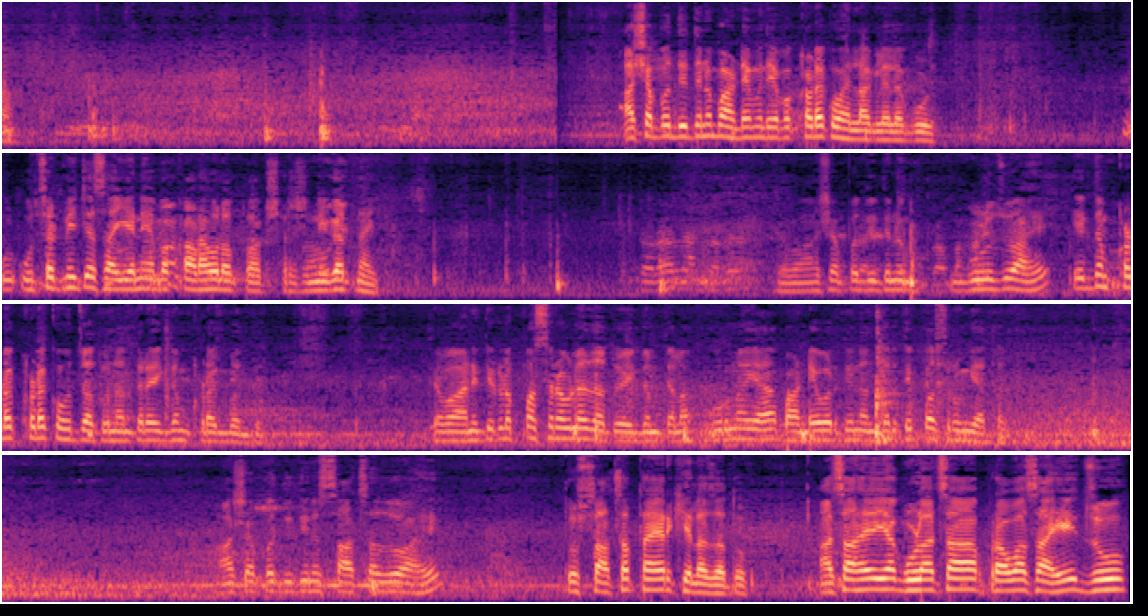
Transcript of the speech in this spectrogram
अशा पद्धतीनं भांड्यामध्ये बघ कडक व्हायला लागलेला गुळ. उचटणीच्या साह्याने बघ काढावा लागतो अक्षरशः निघत नाही. तेव्हा अशा पद्धतीनं गुळ जो आहे एकदम कडक कडक होत जातो नंतर एकदम कडक बनतो. तेव्हा आणि तिकडं पसरवला जातो एकदम त्याला. पूर्ण या भांड्यावरती नंतर ते पसरून घेतात. अशा पद्धतीने साचा जो आहे तो साचा तयार केला जातो. असा आहे या गुळाचा प्रवास आहे जो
